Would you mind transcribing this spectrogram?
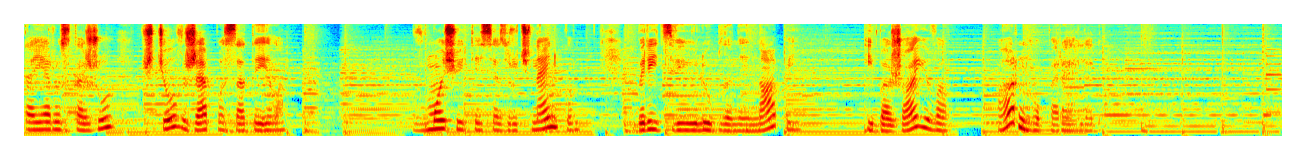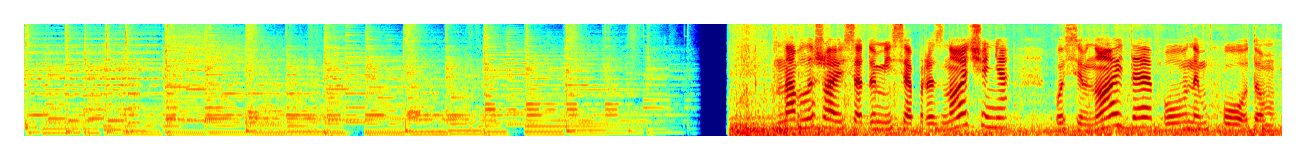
та я розкажу, що вже посадила. Вмощуйтеся зручненько, беріть свій улюблений напій і бажаю вам гарного перегляду. Наближаюся до місця призначення, посівна йде повним ходом.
